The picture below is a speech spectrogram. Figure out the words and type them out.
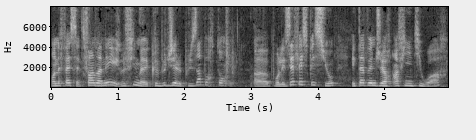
En effet, cette fin d'année, le film avec le budget le plus important euh, pour les effets spéciaux est Avenger Infinity War,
